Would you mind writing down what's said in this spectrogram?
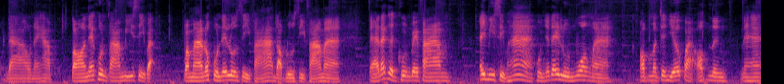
6 ดาวนะครับ ตอนนี้คุณฟาร์ม B10 อะประมาณว่าคุณได้รูนสีฟ้าดรอปรูนสีฟ้ามา แต่ถ้าเกิดคุณไปฟาร์ม ไอ้ B15 คุณจะได้รูนม่วงมาออฟมันจะเยอะกว่าออฟหนึ่งนะฮะ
